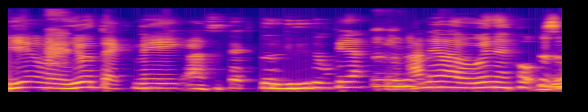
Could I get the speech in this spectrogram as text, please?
Iya manajemen teknik arsitektur gitu-gitu kayak aneh lah pokoknya kok bisa.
